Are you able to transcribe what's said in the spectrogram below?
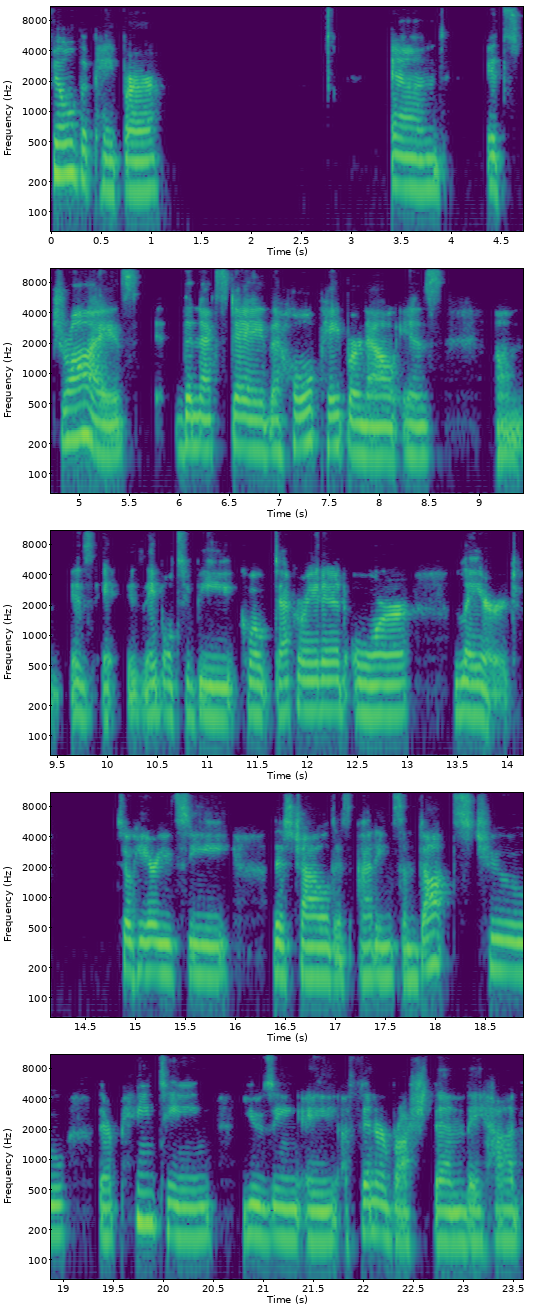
fill the paper and it dries the next day, the whole paper now is um, is is able to be quote decorated or layered. So here you see this child is adding some dots to their painting using a, a, thinner brush than they had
